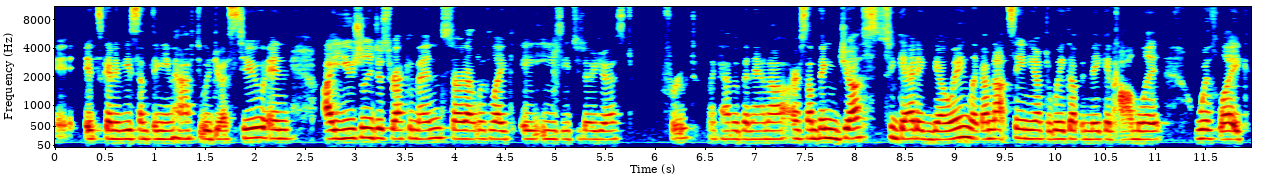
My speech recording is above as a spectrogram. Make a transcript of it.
it's going to be something you have to adjust to. And I usually just recommend start out with like a easy to digest fruit, like have a banana or something just to get it going. Like I'm not saying you have to wake up and make an omelet with like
